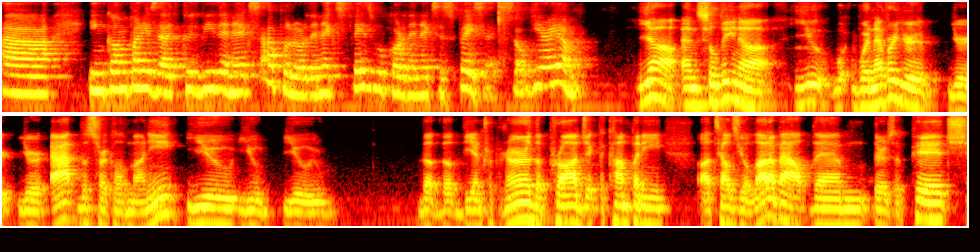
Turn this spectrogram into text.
uh, in companies that could be the next Apple or the next Facebook or the next SpaceX. So here I am. Yeah, and Silvina, you whenever you're you're you're at the Circle of Money, you you you the the, the entrepreneur, the project, the company uh, tells you a lot about them. There's a pitch.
